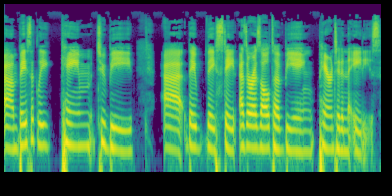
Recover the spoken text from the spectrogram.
um, basically came to be. Uh, they they state as a result of being parented in the 80s.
